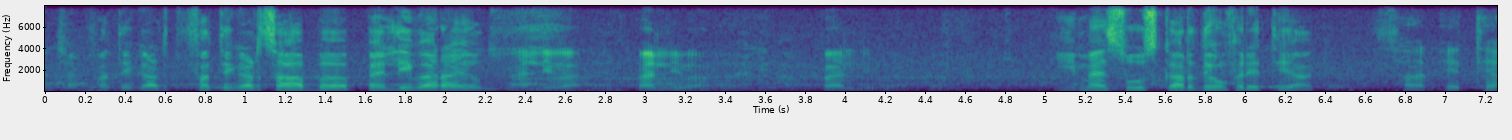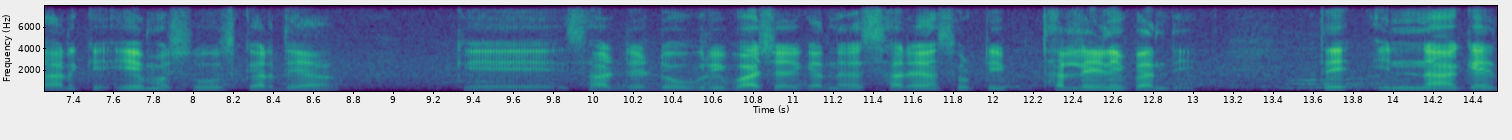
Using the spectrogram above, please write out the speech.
ਅੱਛਾ ਫਤਿਹਗੜ੍ਹ ਫਤਿਹਗੜ੍ਹ ਸਾਹਿਬ ਪਹਿਲੀ ਵਾਰ ਆਏ ਹੋ? ਤੁਸੀਂ? ਪਹਿਲੀ ਵਾਰ ਹੈ, ਪਹਿਲੀ ਵਾਰ ਹੈ, ਪਹਿਲੀ ਵਾਰ ਹੈ। ਕੀ ਮਹਿਸੂਸ ਕਰਦੇ ਹੋ ਫਿਰ ਇੱਥੇ ਆ ਕੇ? ਸਰ ਇੱਥੇ ਆਣ ਕੇ ਇਹ ਮਹਿਸੂਸ ਕਰਦੇ ਆ ਕਿ ਸਾਡੇ ਡੋਗਰੀ ਭਾਸ਼ਾ 'ਚ ਕਹਿੰਦੇ ਨੇ ਸਰਿਆਂ ਸੁੱਟੀ ਥੱਲੇ ਨਹੀਂ ਪੈਂਦੀ। ਤੇ ਇੰਨਾ ਕਿ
